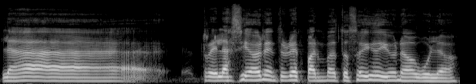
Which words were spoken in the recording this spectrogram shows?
la relación entre un espermatozoide y un óvulo.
